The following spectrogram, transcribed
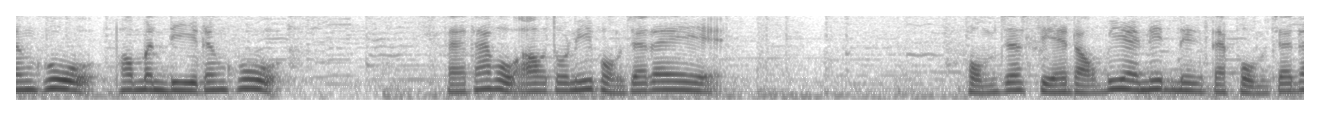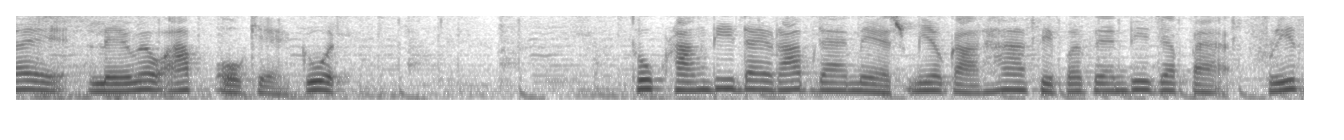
ทั้งคู่ เพราะมันดีทั้งคู่ แต่ถ้าผมเอาตัวนี้ผมจะได้ ผมจะเสียดอกเบี้ยนิดนึง แต่ผมจะได้เลเวลอัพโอเคกูดทุกครั้งที่ได้รับ damage มีโอกาส 50%ที่จะแปะฟรีซ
